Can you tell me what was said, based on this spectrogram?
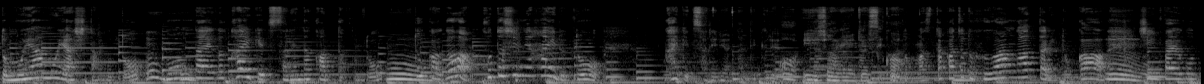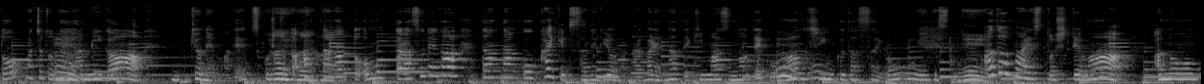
とモヤモヤしたこと、うんうん。問題が解決されなかったことうん。とかが今年に入ると解決されるようになってくるあいいじゃないですか。だからちょっと不安があったりとか、うん。心配事、まあ、ちょっと悩みが去年まで少しちょっとあったなと思ったらそれがだんだんこう解決されるような流れになってきますのでご安心ください。おーいいですね。アドバイスとしてはあの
